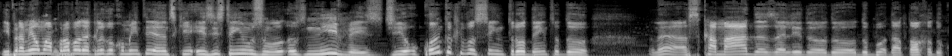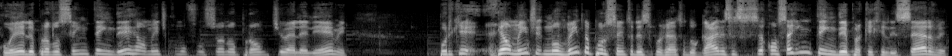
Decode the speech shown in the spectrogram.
E para mim é uma prova daquilo que eu comentei antes, que existem os, os níveis de o quanto que você entrou dentro do, né, as camadas ali do, do, do da toca do coelho para você entender realmente como funciona o prompt e o LLM, porque realmente 90% desse projeto do Guidance, você consegue entender para que, que ele serve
